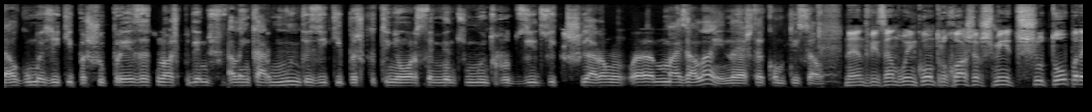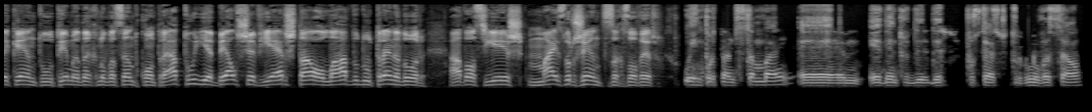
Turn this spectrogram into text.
algumas equipas surpresas, nós podemos alencar muitas equipas que tinham orçamentos muito reduzidos e que chegaram uh, mais além nesta competição. Na divisão do encontro, Roger Schmidt chutou para canto o tema da renovação de contrato e Abel Xavier está ao lado do treinador. Há dossiês mais urgentes a resolver. O importante também é, é dentro de, desses processos de renovação,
